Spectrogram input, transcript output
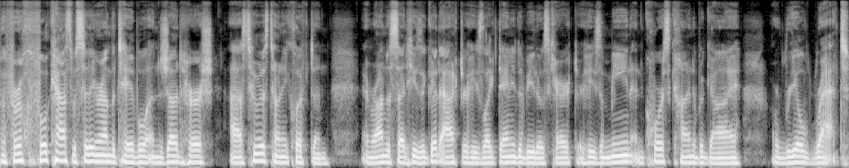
The full cast was sitting around the table, and Judd Hirsch asked, Who is Tony Clifton? And Rhonda said, He's a good actor. He's like Danny DeVito's character. He's a mean and coarse kind of a guy, a real rat.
